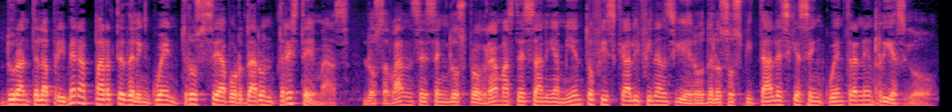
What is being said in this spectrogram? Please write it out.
Durante la primera parte del encuentro se abordaron tres temas, los avances en los programas de saneamiento fiscal y financiero de los hospitales que se encuentran en riesgo,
